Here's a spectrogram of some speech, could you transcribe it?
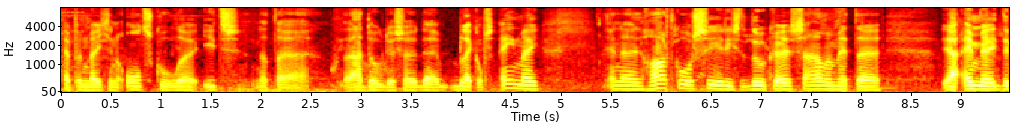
heb een beetje een oldschool iets. Dat, daar doe ik dus de Black Ops 1 mee. En hardcore series, dat doe ik samen met ja, MW3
